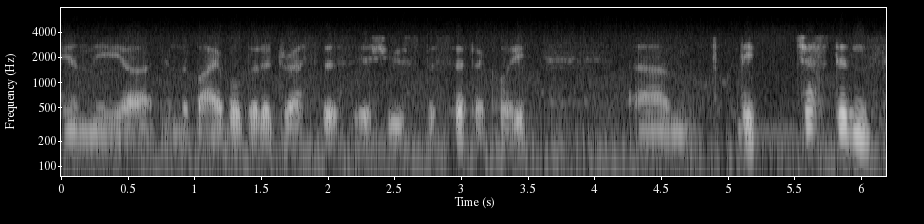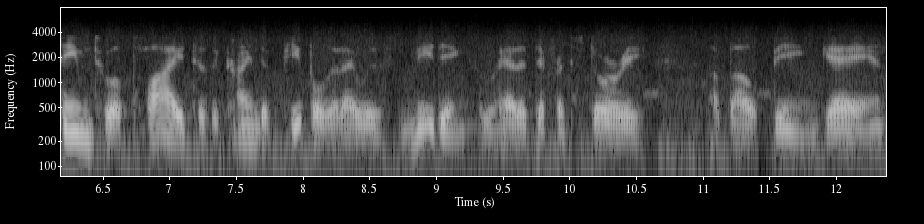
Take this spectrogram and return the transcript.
in the uh, in the Bible that address this issue specifically. Um, they just didn't seem to apply to the kind of people that I was meeting who had a different story about being gay. And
